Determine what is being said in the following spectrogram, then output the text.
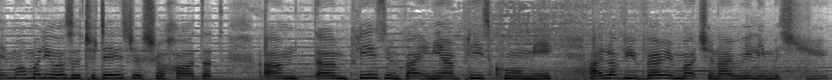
Imam Ali Raza, today is your shahadat. Um, um, please invite me and please call me. I love you very much and I really miss you.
